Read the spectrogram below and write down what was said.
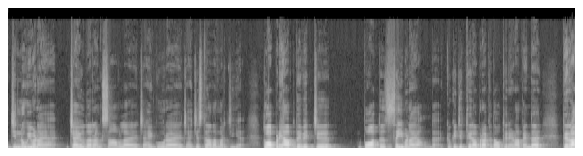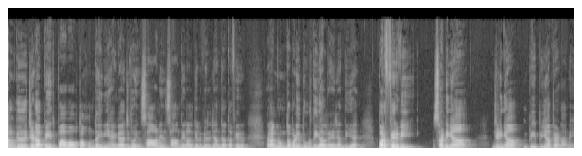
ਜਿੰਨੂੰ ਵੀ ਬਣਾਇਆ ਹੈ, ਚਾਹੇ ਉਹਦਾ ਰੰਗ ਸਾਂਵਲਾ ਹੈ, ਚਾਹੇ ਗੋਰਾ ਹੈ, ਚਾਹੇ ਜਿਸ ਤਰ੍ਹਾਂ ਦਾ ਮਰਜ਼ੀ ਹੈ, ਤਾਂ ਆਪਣੇ ਆਪ ਦੇ ਵਿੱਚ ਬਹੁਤ ਸਹੀ ਬਣਾਇਆ ਹੁੰਦਾ ਹੈ, ਕਿਉਂਕਿ ਜਿੱਥੇ ਰੱਬ ਰੱਖਦਾ, ਉੱਥੇ ਰਹਿਣਾ ਪੈਂਦਾ ਹੈ, ਤੇ ਰੰਗ ਜਿਹੜਾ ਭੇਦਭਾਵ ਆ, ਉਹ ਤਾਂ ਹੁੰਦਾ ਹੀ ਨਹੀਂ ਹੈਗਾ। ਜਦੋਂ ਇਨਸਾਨ ਇਨਸਾਨ ਦੇ ਨਾਲ ਦਿਲ ਮਿਲ ਜਾਂਦਾ, ਤਾਂ ਫਿਰ ਰੰਗ ਰੂਮ ਤਾਂ ਬੜੀ ਦੂਰ ਦੀ ਗੱਲ ਰਹਿ ਜਾਂਦੀ ਹੈ। ਪਰ ਫਿਰ ਵੀ ਸਾਡੀਆਂ ਜਿਹੜੀਆਂ ਬੀਬੀਆਂ ਭੈਣਾਂ ਨੇ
